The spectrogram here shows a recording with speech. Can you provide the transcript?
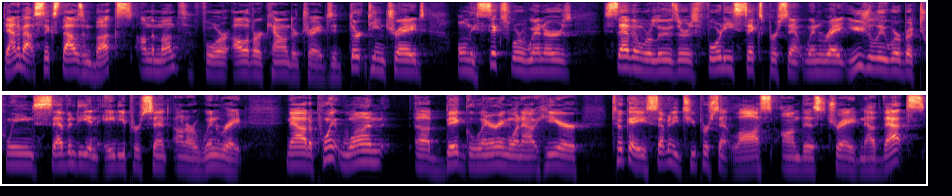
down about six thousand bucks on the month for all of our calendar trades. Did thirteen trades, only six were winners. Seven were losers, 46% win rate. Usually we're between 70 and 80% on our win rate. Now, to point one uh, big glaring one out here, took a 72% loss on this trade. Now that's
